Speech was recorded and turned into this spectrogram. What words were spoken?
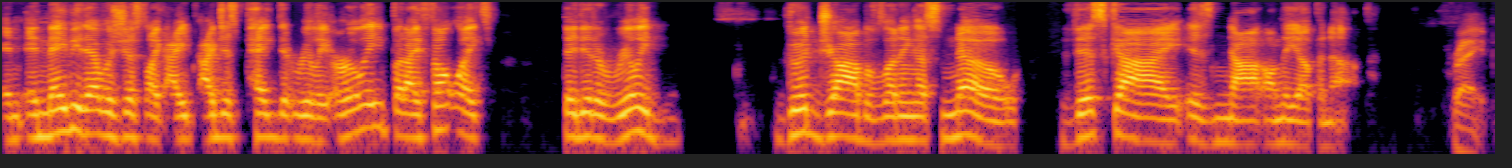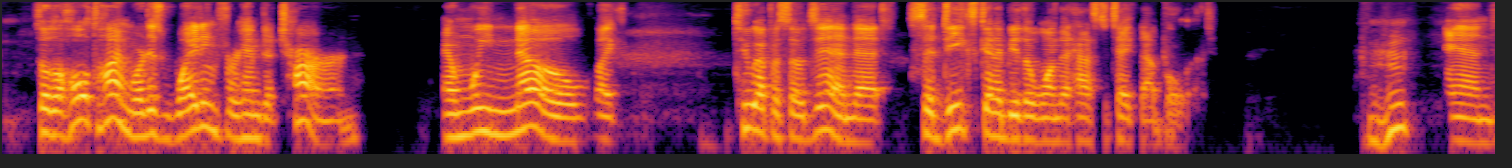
And and maybe that was just like I, I just pegged it really early, but I felt like they did a really good job of letting us know this guy is not on the up and up. right. So the whole time we're just waiting for him to turn, and we know, like two episodes in, that Siddiq's going to be the one that has to take that bullet. hmm And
